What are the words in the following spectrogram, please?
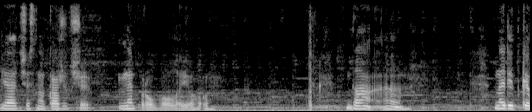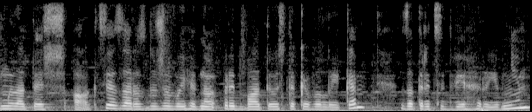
Я, чесно кажучи, не пробувала його. Да, е, на рідке мило теж акція. Зараз дуже вигідно придбати ось таке велике за 32 гривні.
